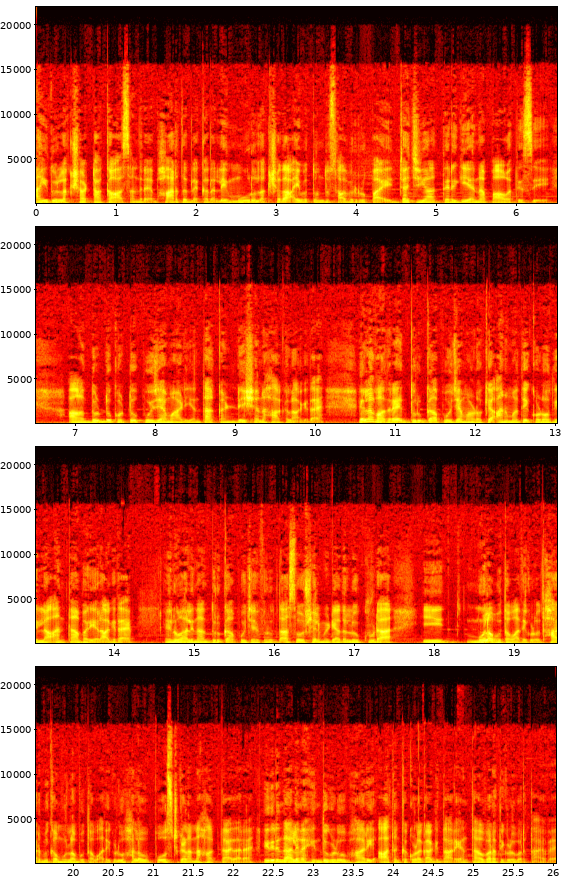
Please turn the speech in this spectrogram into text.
ಐದು ಲಕ್ಷ ಟಕಾಸ್ ಅಂದರೆ ಭಾರತದ ಲೆಕ್ಕದಲ್ಲಿ ಮೂರು ಲಕ್ಷದ ಐವತ್ತೊಂದು ಸಾವಿರ ರೂಪಾಯಿ ಜಜಿಯಾ ತೆರಿಗೆಯನ್ನು ಪಾವತಿಸಿ. ಆ ದುಡ್ಡು ಕೊಟ್ಟು ಪೂಜೆ ಮಾಡಿ ಅಂತ ಕಂಡೀಷನ್ ಹಾಕಲಾಗಿದೆ. ಇಲ್ಲವಾದರೆ ದುರ್ಗಾ ಪೂಜೆ ಮಾಡೋಕ್ಕೆ ಅನುಮತಿ ಕೊಡೋದಿಲ್ಲ ಅಂತ ಬರೆಯಲಾಗಿದೆ. ಏನು ಅಲ್ಲಿನ ದುರ್ಗಾ ಪೂಜೆ ವಿರುದ್ಧ ಸೋಷಿಯಲ್ ಮೀಡಿಯಾದಲ್ಲೂ ಕೂಡ ಈ ಮೂಲಭೂತವಾದಿಗಳು, ಧಾರ್ಮಿಕ ಮೂಲಭೂತವಾದಿಗಳು ಹಲವು ಪೋಸ್ಟ್ಗಳನ್ನು ಹಾಕ್ತಾ ಇದ್ದಾರೆ. ಇದರಿಂದ ಅಲ್ಲಿನ ಹಿಂದೂಗಳು ಭಾರಿ ಆತಂಕಕ್ಕೊಳಗಾಗಿದ್ದಾರೆ ಅಂತ ವರದಿಗಳು ಬರ್ತಾ ಇವೆ.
